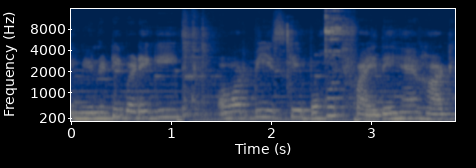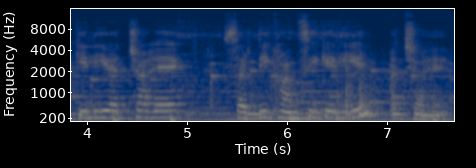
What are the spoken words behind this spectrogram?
इम्यूनिटी बढ़ेगी और भी इसके बहुत फ़ायदे हैं। हार्ट के लिए अच्छा है, सर्दी खांसी के लिए अच्छा है।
